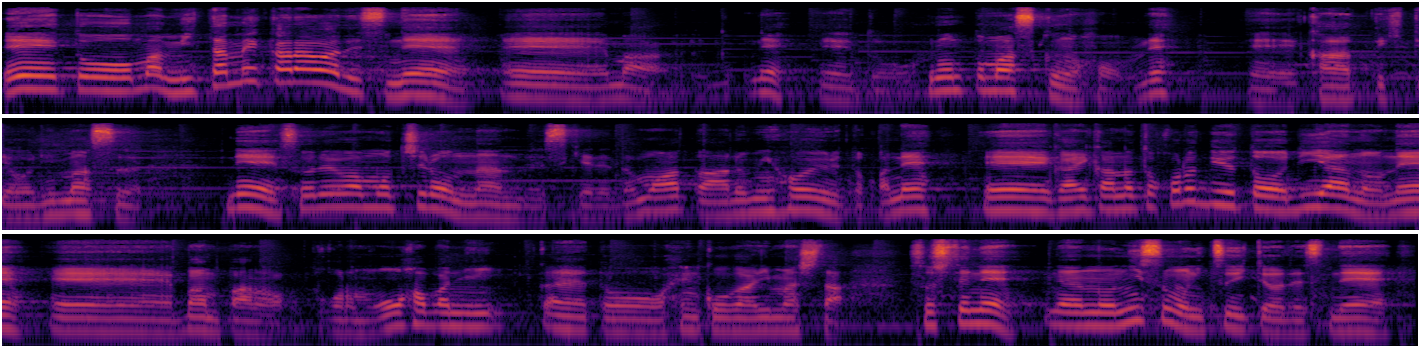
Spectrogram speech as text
えーと、まあ見た目からはですね、えー、まあね、えーと、フロントマスクの方もね、えー、変わってきております。で、それはもちろんなんですけれども、あとアルミホイルとかね、えー、外観のところで言うと、リアのね、えー、バンパーのところも大幅に、えーと変更がありました。そしてね、あのニスモについてはですね、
